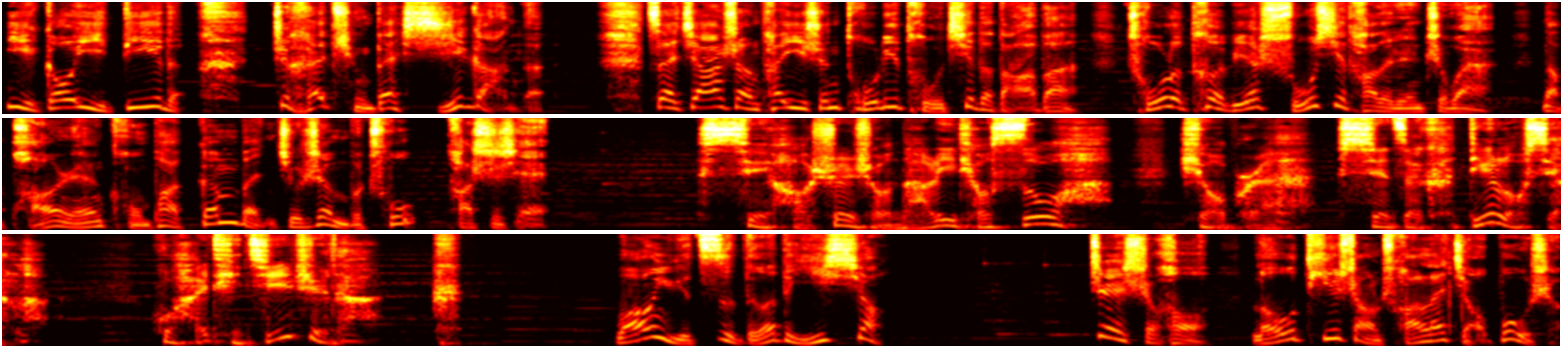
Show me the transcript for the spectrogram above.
一高一低的，这还挺带喜感的。再加上他一身土里土气的打扮，除了特别熟悉他的人之外，那旁人恐怕根本就认不出他是谁。幸好顺手拿了一条丝袜，要不然现在肯定露馅了。我还挺机智的。王宇自得的一笑。这时候，楼梯上传来脚步声，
